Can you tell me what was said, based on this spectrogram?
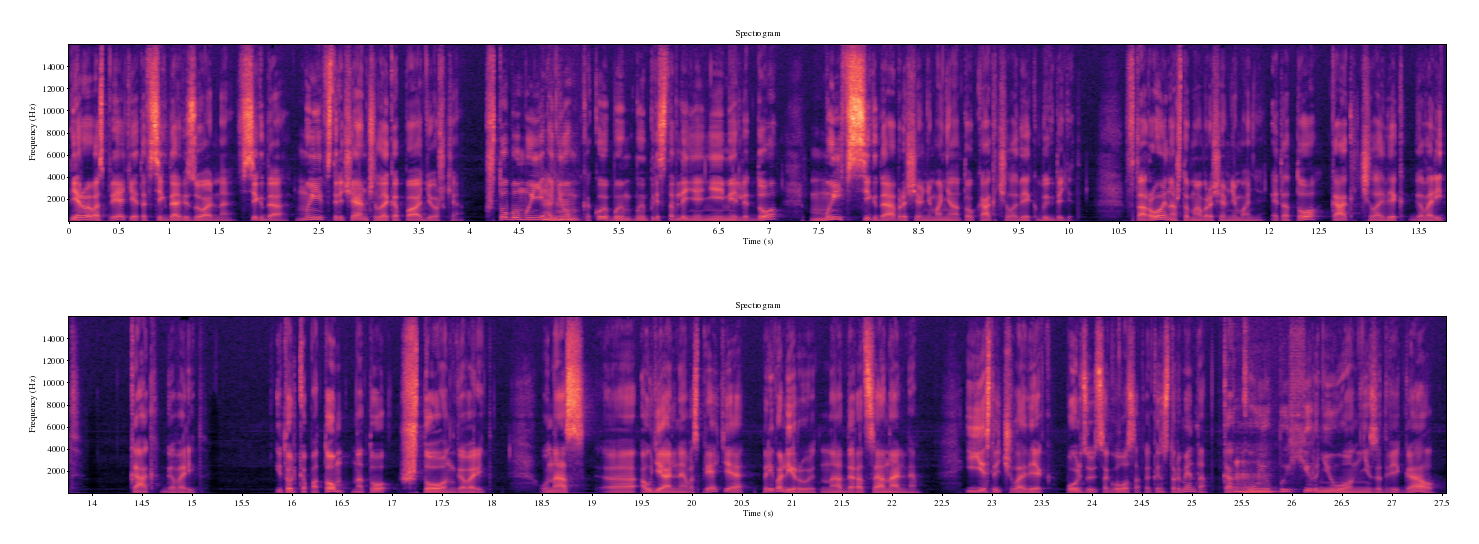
Первое восприятие это всегда визуальное. Всегда. Мы встречаем человека по одежке. Что бы мы mm-hmm. о нем, какое бы мы представление не имели до, мы всегда обращаем внимание на то, как человек выглядит. Второе, на что мы обращаем внимание, это то, как человек говорит. Как говорит. И только потом на то, что он говорит у нас э, аудиальное восприятие превалирует над рациональным. И если человек пользуется голосом как инструментом, какую mm-hmm. бы херню он ни задвигал,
